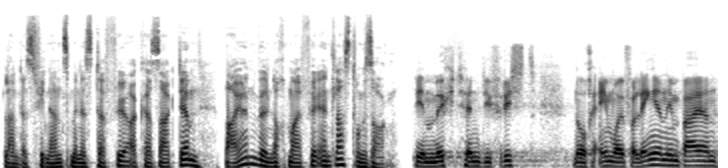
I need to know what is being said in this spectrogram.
Landesfinanzminister Füracker sagte, Bayern will nochmal für Entlastung sorgen. Wir möchten die Frist noch einmal verlängern in Bayern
